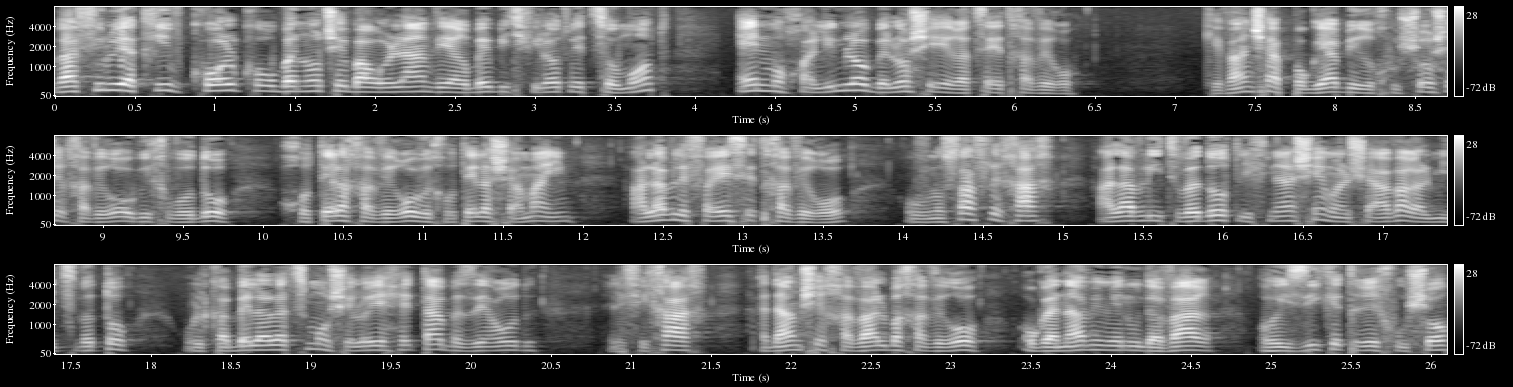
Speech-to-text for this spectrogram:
ואפילו יקריב כל קורבנות שבעולם וירבה בתפילות וצומות, אין מוחלים לו בלא שירצה את חברו. כיוון שהפוגע ברכושו של חברו או בכבודו חוטא לחברו וחוטא לשמיים, עליו לפעס את חברו, ובנוסף לכך, עליו להתוודות לפני השם על שעבר על מצוותו, ולקבל על עצמו שלא יחטא בזה עוד. לפיכך, אדם שחבל בחברו, או גנב ממנו דבר, או הזיק את רכושו,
